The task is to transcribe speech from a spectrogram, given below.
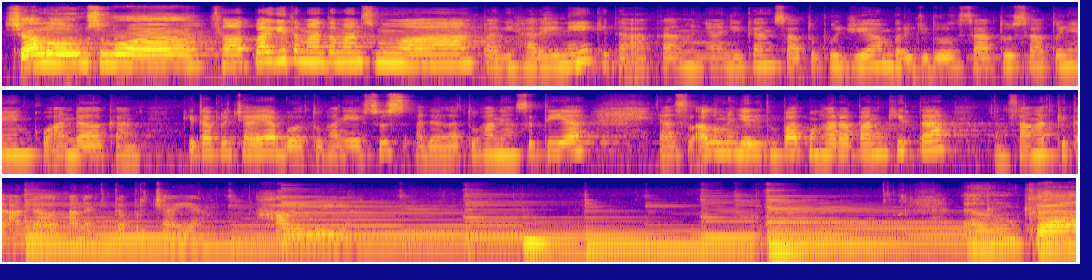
Shalom semua. Selamat pagi teman-teman semua. Pagi hari ini kita akan menyanyikan satu pujian berjudul Satu-satunya yang kuandalkan. Kita percaya bahwa Tuhan Yesus adalah Tuhan yang setia, yang selalu menjadi tempat pengharapan kita, yang sangat kita andalkan dan kita percaya. Haleluya. Engkau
